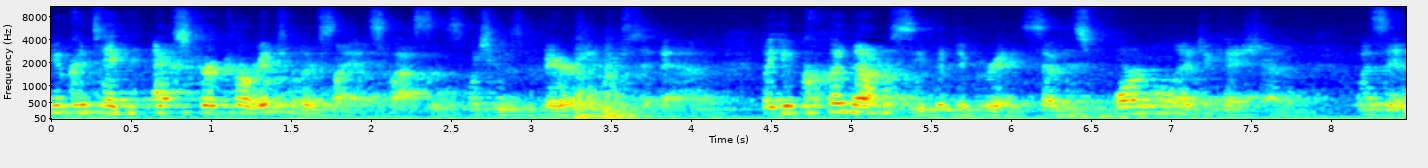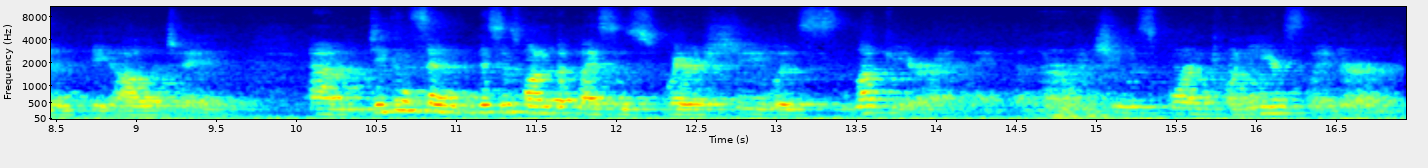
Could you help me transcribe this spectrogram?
you could take extracurricular science classes, which he was very interested in, but you could not receive a degree. So his formal education was in theology. Um, Dickinson, this is one of the places where she was luckier, I think her when she was born 20 years later.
